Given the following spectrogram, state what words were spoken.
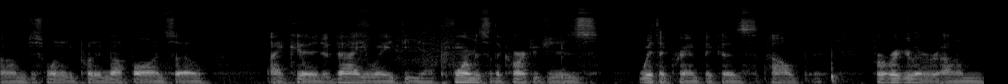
Um, just wanted to put enough on so I could evaluate the uh, performance of the cartridges with a crimp because I'll, for regular um,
